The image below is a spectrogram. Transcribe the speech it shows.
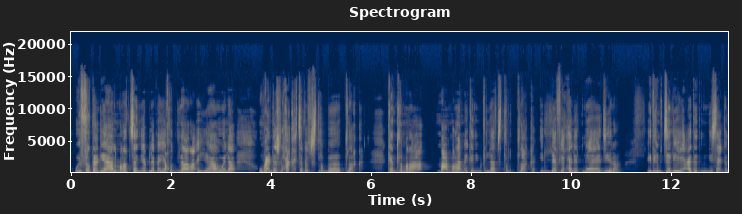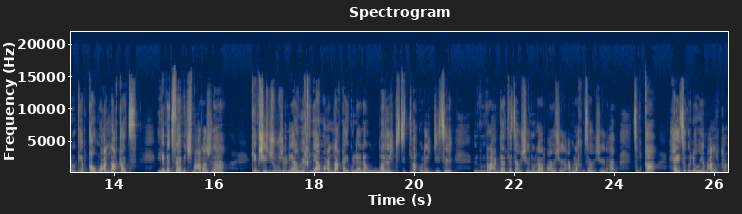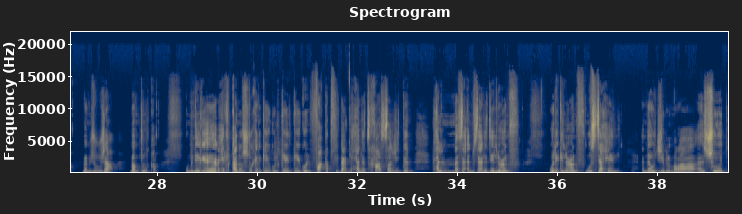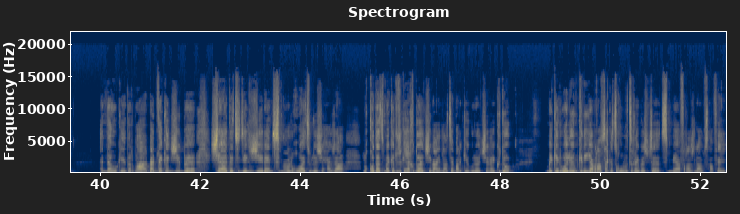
ويفرض عليها المرأة الثانية بلا ما ياخذ لا رأيها ولا وما عندهاش الحق حتى باش تطلب الطلاق كانت المرأة مع عمرها ما كان يمكن لها تطلب الطلاق إلا في حالات نادرة. اذا بالتالي عدد من النساء كانوا كيبقاو معلقات. إلا ما تفاهمتش مع راجلها كيمشي يتزوج عليها ويخليها معلقة. يقول لها لا والله لا جديتي الطلاق ولا جديتي المرأة عندها 23 ولا 24 عام ولا 25 عام تبقى حياتها كلها وهي معلقة ما مجوجه ما مطلقة. ومني حيت القانون شنو كان كيقول؟ كان كيقول فقط في بعض الحالات خاصة جدا بحال المسألة ديال العنف. ولكن العنف مستحيل أنه تجيب المرأة الشهود أنه كيضربها. بعد ذاك تجيب شهادات ديال الجيران سمعوا الغوات ولا شي حاجة. القضاة ما كانوش كياخذوا هادشي بعين الاعتبار كيقولوا هادشي غير كذوب. ما كان والو يمكن هي براسها كتغوت غير باش تسميها في راجلها وصافي.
